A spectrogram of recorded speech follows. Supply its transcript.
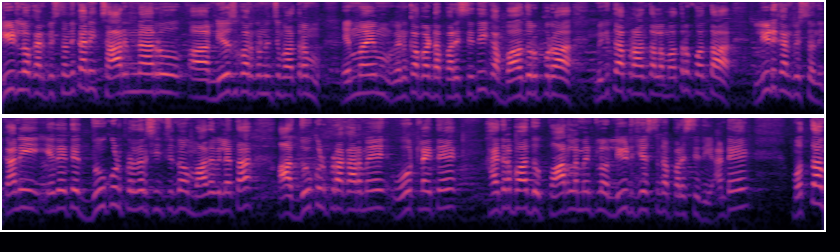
లీడ్లో కనిపిస్తుంది. కానీ చార్మినార్ నియోజకవర్గం నుంచి మాత్రం ఎంఐఎం వెనుకబడ్డ పరిస్థితి. ఇక బహదూర్పుర మిగతా ప్రాంతాల్లో మాత్రం కొంత లీడ్ కనిపిస్తుంది. కానీ ఏదైతే దూకుడు ప్రదర్శించిందో మాధవిలత ఆ దూకుడు ప్రకారమే ఓట్లయితే హైదరాబాద్ పార్లమెంట్లో లీడ్ చేస్తున్న పరిస్థితి. అంటే మొత్తం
